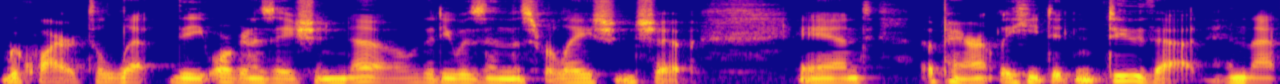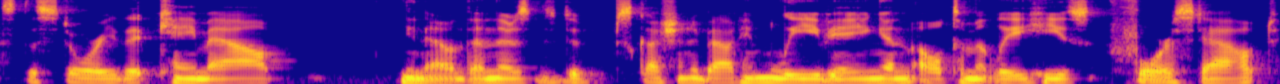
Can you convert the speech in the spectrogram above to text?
required to let the organization know that he was in this relationship, and apparently he didn't do that, and that's the story that came out you know then there's the discussion about him leaving and ultimately he's forced out.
